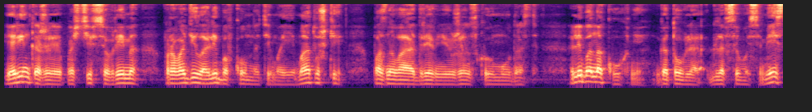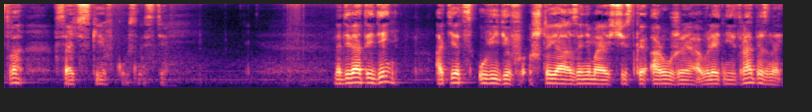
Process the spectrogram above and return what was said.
Яринка же почти все время проводила либо в комнате моей матушки, познавая древнюю женскую мудрость, либо на кухне, готовля для всего семейства всяческие вкусности. На девятый день отец, увидев, что я занимаюсь чисткой оружия в летней трапезной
